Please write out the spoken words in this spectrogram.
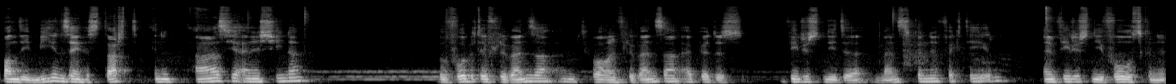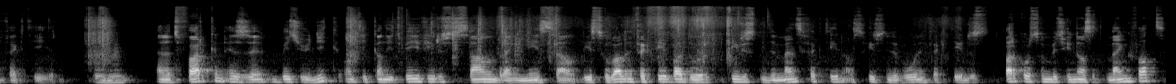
pandemieën zijn gestart in Azië en in China bijvoorbeeld influenza, in het geval van influenza heb je dus virussen die de mens kunnen infecteren en virussen die vogels kunnen infecteren. Mhm. En het varken is een beetje uniek, want die kan die twee virussen samenbrengen in één cel. Die is zowel infecteerbaar door virussen die de mens infecteren als virussen die de vogel infecteren. Dus het varken wordt een beetje als het mengvat.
